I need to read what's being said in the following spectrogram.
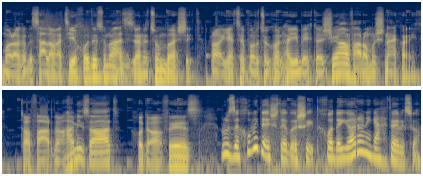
مراقب سلامتی خودتون و عزیزانتون باشید. رعایت پروتکل های بهداشتی رو هم فراموش نکنید. تا فردا همین ساعت خداحافظ. روز خوبی داشته باشید. خدا یار نگهدارتون.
